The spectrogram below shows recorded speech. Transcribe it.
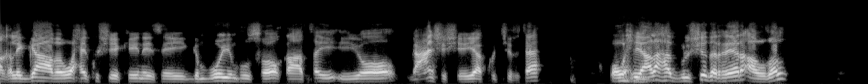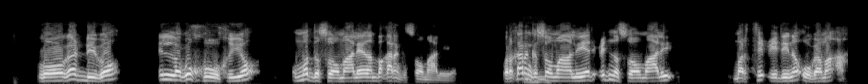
aqligaaba waxay ku sheekaynaysay gambooyin buu soo qaatay iyo gacan shisheeyaa ku jirta. Oo waxyaalaha bulshada reer awdal looga dhigo in lagu khuuqiyo ummadda soomaaliyeed amba qaranka soomaaliyeed. War qaranka soomaaliyeed cidna soomaali marti cidina ugama ah.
